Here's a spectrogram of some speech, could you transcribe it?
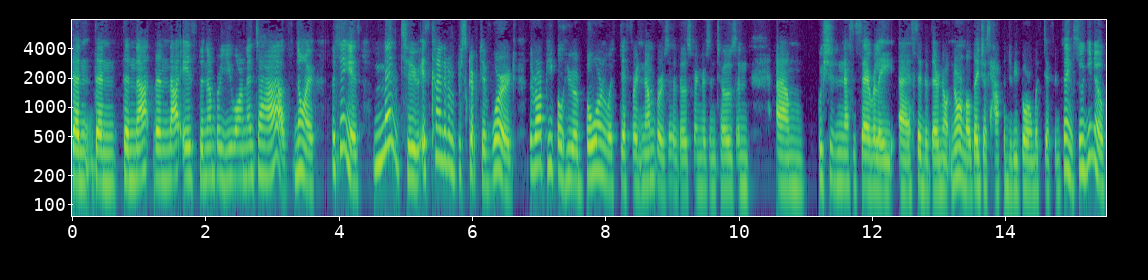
Then then then that then that is the number you are meant to have. Now, the thing is, meant to is kind of a prescriptive word. There are people who are born with different numbers of those fingers and toes, and um, we shouldn't necessarily uh, say that they're not normal. They just happen to be born with different things. So you know,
